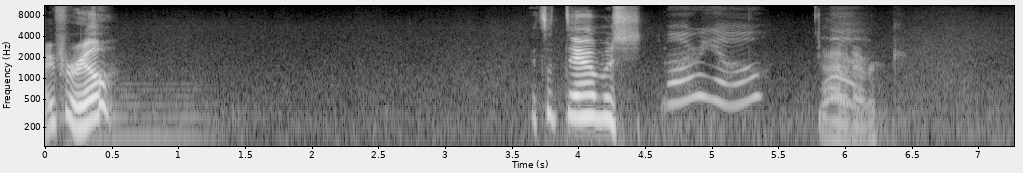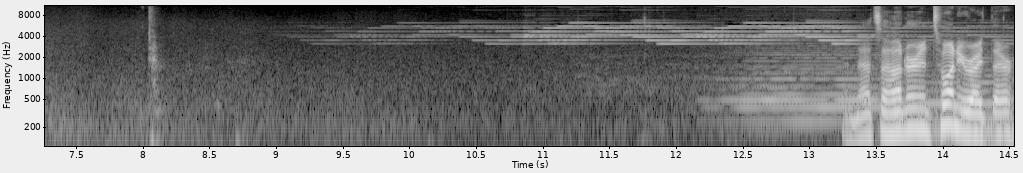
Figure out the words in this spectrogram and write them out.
Are you for real? It's a damn mach- Mario? Ah, whatever. And that's 120 right there.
